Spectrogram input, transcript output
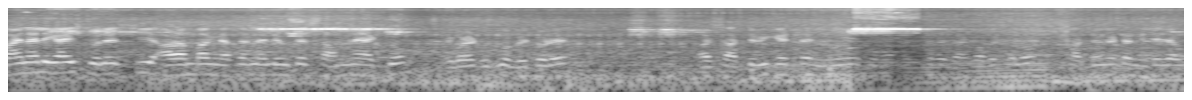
ফাইনালি গাইজ চলে এসেছি আরামবাগ ন্যাশনাল ইউথের সামনে একদম। এবারে ঢুকবো ভেতরে। আর সার্টিফিকেটটা নিয়ে তোমাদের সাথে দেখা হবে। চলো সার্টিফিকেটটা নিতে যাব।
